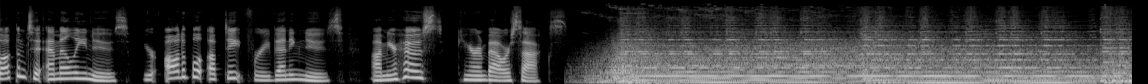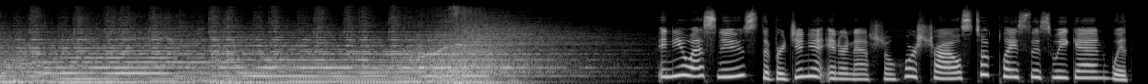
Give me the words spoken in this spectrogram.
Welcome to MLE News, your audible update for eventing news. I'm your host, Karen Bauer Sachs. In U.S. news, the Virginia International Horse Trials took place this weekend with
